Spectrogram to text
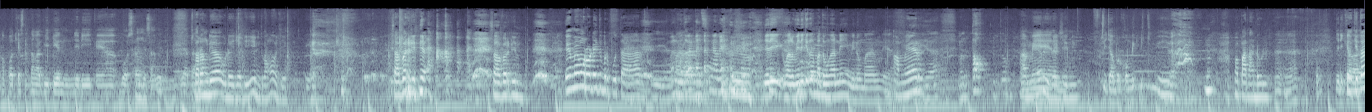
nge-podcast tentang Abidin jadi kayak bos Raja Sawit kelihatan Sekarang dia udah jadi ini tukang ojek. Iya. Sabar Din ya. Sabar Din. Ya memang roda itu berputar. mana motornya kenceng kan ya Iya. jadi malam ini kita patungan nih minuman ya Amer. iya mentok gitu Amer Amer dari ini. sini. dicampur komik dikit Iya. Sama Panadol. Heeh. jadi Ya kalau kita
